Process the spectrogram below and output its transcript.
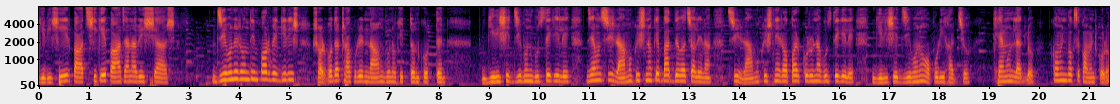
গিরিশের পাঁচ শিখে পাঁচ আনা বিশ্বাস। জীবনের অন্তিম পর্বে গিরিশ সর্বদা ঠাকুরের নাম গুণকীর্তন করতেন। গিরিশের জীবন বুঝতে গেলে যেমন শ্রী রামকৃষ্ণকে বাদ দেওয়া চলে না, শ্রী রামকৃষ্ণের অপার করুণা বুঝতে গেলে গিরিশের জীবনও অপরিহার্য। কেমন লাগল? কমেন্ট বক্সে কমেন্ট করো।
